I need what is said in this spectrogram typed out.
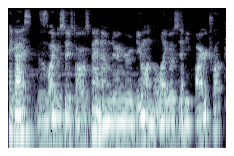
Hey guys, this is LEGO City Star Wars fan and I'm doing a review on the LEGO City Fire Truck.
